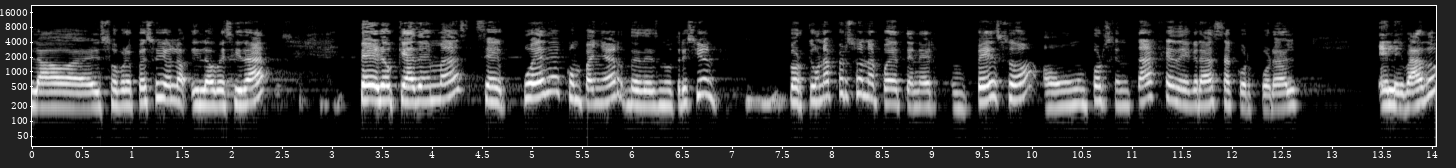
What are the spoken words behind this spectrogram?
la el sobrepeso y la, obesidad, pero que además se puede acompañar de desnutrición. Porque una persona puede tener un peso o un porcentaje de grasa corporal elevado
